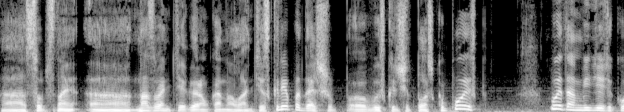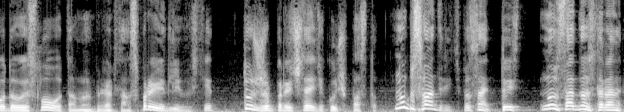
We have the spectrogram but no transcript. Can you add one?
а, собственно, а, название телеграм-канала антискрепа, дальше выскочит плашка поиск. Вы там ведете кодовое слово, там, например, там, справедливость. Тут же прочитаете кучу постов. Ну, посмотрите, посмотрите. То есть, ну, с одной стороны,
